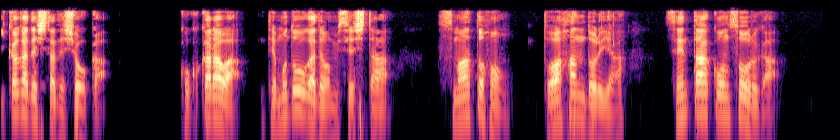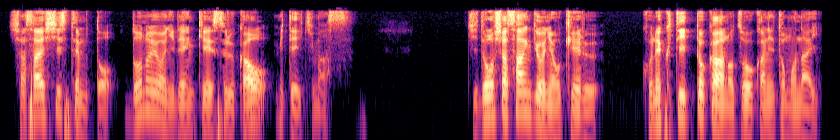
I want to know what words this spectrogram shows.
いかがでしたでしょうか？ここからはデモ動画でお見せしたスマートフォン、ドアハンドルやセンターコンソールが車載システムとどのように連携するかを見ていきます。自動車産業におけるコネクティッドカーの増加に伴い、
